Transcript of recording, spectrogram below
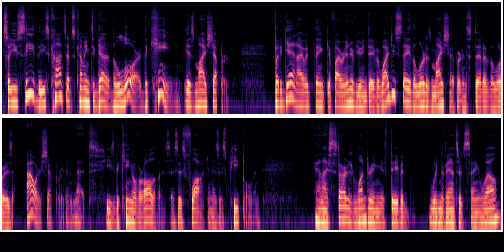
So you see these concepts coming together. The Lord, the King, is my shepherd. But again, I would think if I were interviewing David, why'd you say the Lord is my shepherd instead of the Lord is our shepherd and that he's the king over all of us as his flock and as his people? And, and I started wondering if David wouldn't have answered saying, Well,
